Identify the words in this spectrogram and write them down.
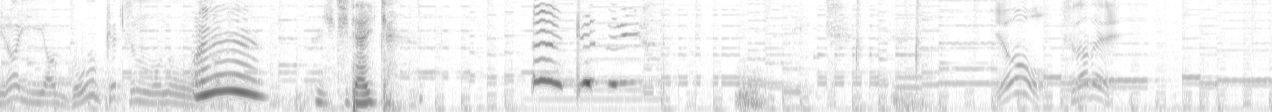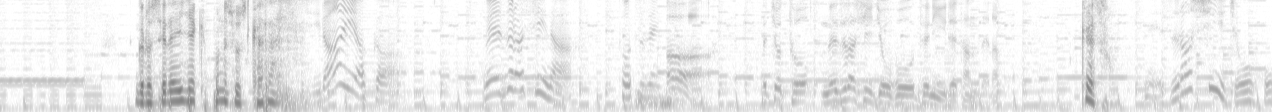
時代や豪傑者。はうん。時代じゃん。カンナリースよーツナデグロセラ ella que pone sus caras ジライアか。珍しいな。突然。ああ。ちょっと珍しい情報を手に入れたんだな。ケソ。珍しい情報？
